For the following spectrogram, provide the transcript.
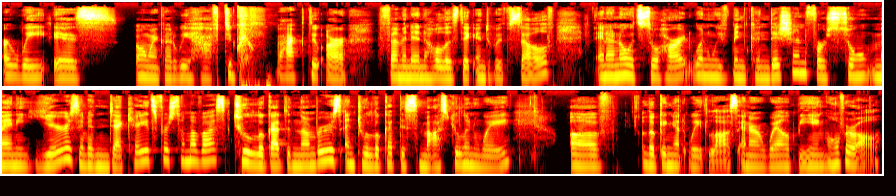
our weight is oh my god we have to go back to our feminine holistic intuitive self. And i know it's so hard when we've been conditioned for so many years even decades for some of us to look at the numbers and to look at this masculine way of looking at weight loss and our well-being overall.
